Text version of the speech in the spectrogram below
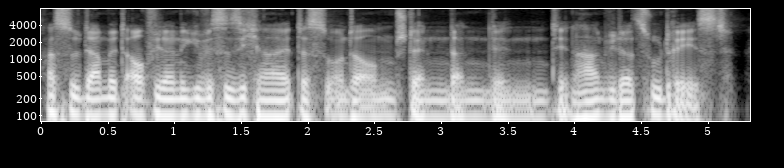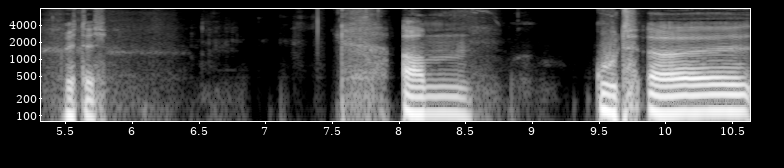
hast du damit auch wieder eine gewisse Sicherheit, dass du unter Umständen dann den, den Hahn wieder zudrehst. Richtig. Ähm, gut, äh,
